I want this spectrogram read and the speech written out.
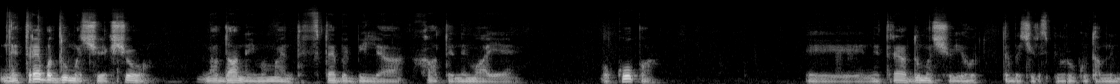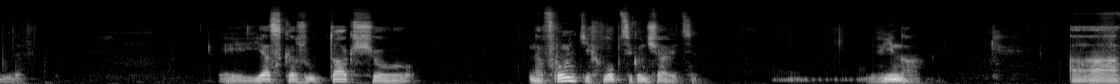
Не треба думати, що якщо на даний момент в тебе біля хати немає окопа, не треба думати, що його тебе через півроку там не буде. Я скажу так, що на фронті хлопці кончаються. Війна. А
